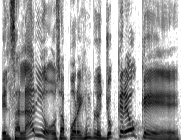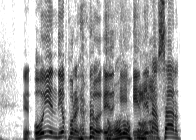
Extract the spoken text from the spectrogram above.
el salario. O sea, por ejemplo, yo creo que eh, hoy en día, por ejemplo. Eden Hazard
